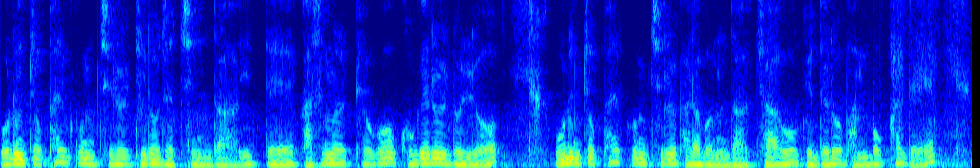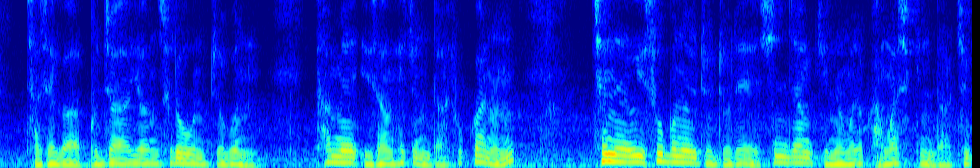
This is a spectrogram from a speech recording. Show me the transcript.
오른쪽 팔꿈치를 뒤로 젖힌다. 이때 가슴을 펴고 고개를 돌려 오른쪽 팔꿈치를 바라본다. 좌우 교대로 반복하되 자세가 부자연스러운 쪽은 3회 이상 해준다. 효과는 체내의 수분을 조절해 신장 기능을 강화시킨다. 즉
